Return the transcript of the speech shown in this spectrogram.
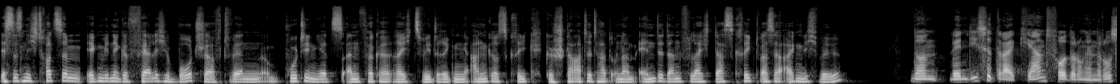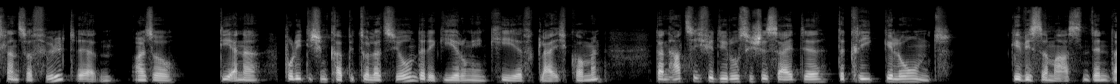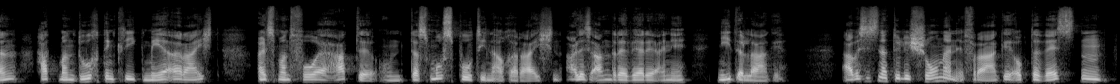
Ist es nicht trotzdem irgendwie eine gefährliche Botschaft, wenn Putin jetzt einen völkerrechtswidrigen Angriffskrieg gestartet hat und am Ende dann vielleicht das kriegt, was er eigentlich will? Nun, wenn diese drei Kernforderungen Russlands erfüllt werden, also die einer politischen Kapitulation der Regierung in Kiew gleichkommen, dann hat sich für die russische Seite der Krieg gelohnt, gewissermaßen, denn dann hat man durch den Krieg mehr erreicht, als man vorher hatte, und das muss Putin auch erreichen. Alles andere wäre eine Niederlage. Aber es ist natürlich schon eine Frage, ob der Westen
